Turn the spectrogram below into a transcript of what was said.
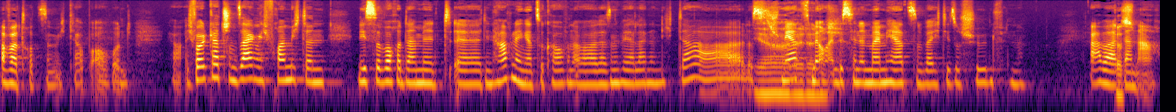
aber trotzdem, ich glaube auch. Und ja, ich wollte gerade schon sagen, ich freue mich dann nächste Woche damit, äh, den Haflinger zu kaufen, aber da sind wir ja leider nicht da. Das Ja, schmerzt mir auch nicht. ein bisschen in meinem Herzen, weil ich die so schön finde. Aber Das- danach.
